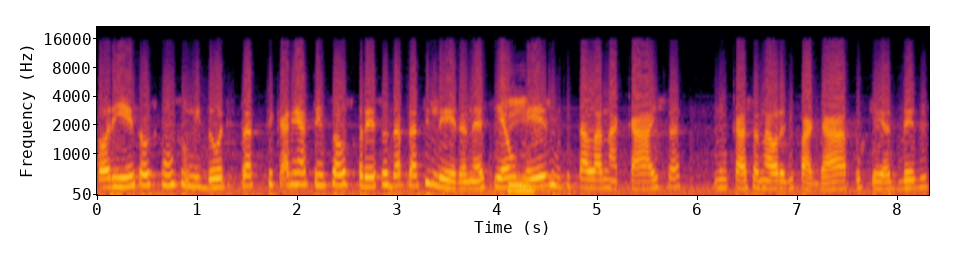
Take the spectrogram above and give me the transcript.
orienta os consumidores para ficarem atentos aos preços da prateleira, né? Se é Sim. o mesmo que está lá na caixa, no caixa na hora de pagar, porque às vezes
